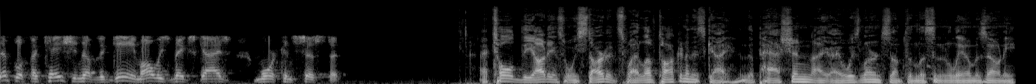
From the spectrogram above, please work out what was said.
simplification of the game always makes guys more consistent. I told the audience when we started, so I love talking to this guy and the passion. I, I always learn something listening to Leo Mazzone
